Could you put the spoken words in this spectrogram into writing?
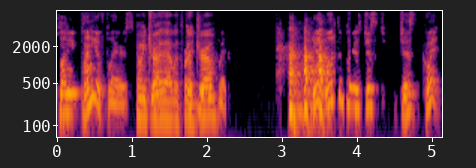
Plenty plenty of players. Can we try that with Goodrow? yeah, lots of players just just quit.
